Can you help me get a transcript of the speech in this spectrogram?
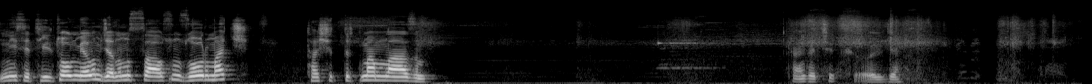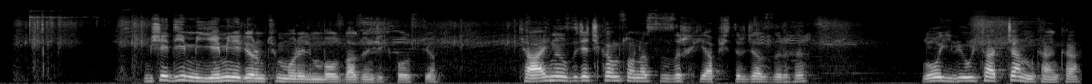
Neyse tilt olmayalım. Canımız sağ olsun. Zor maç. Taşıttırtmam lazım. Kanka çık öleceğim. Bir şey diyeyim mi? Yemin ediyorum tüm moralimi bozdu az önceki pozisyon. Kahin hızlıca çıkalım sonrası zırh yapıştıracağız zırhı. Low bir ulti atacaksın mı kanka?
